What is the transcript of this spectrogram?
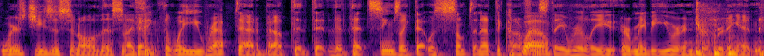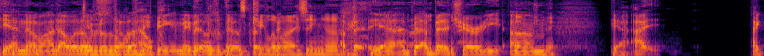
where's Jesus in all of this? And I yeah. think the way you wrapped that about that, that that that seems like that was something at the conference well, they really, or maybe you were interpreting it. yeah, no, that was that was, that was maybe, maybe that was a bit of Calebizing, uh. a bit, yeah, a bit, a bit of charity. Um, okay. yeah, I I,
